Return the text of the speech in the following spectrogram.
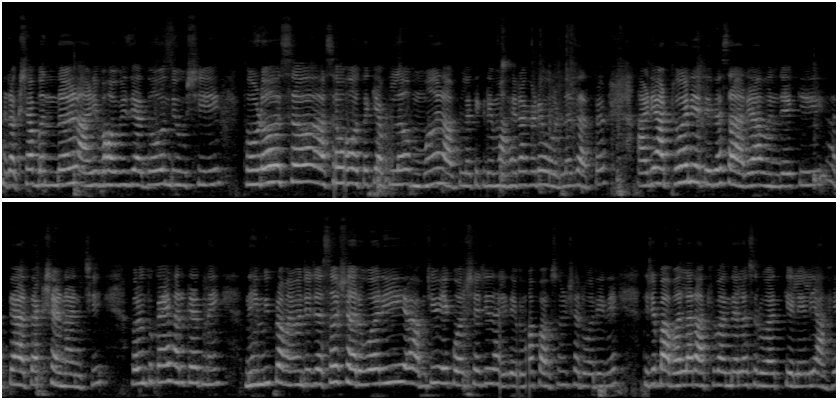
रक्षाबंधन आणि भाऊबीज या दोन दिवशी थोडंसं असं होतं की आपलं मन आपल्या तिकडे माहेराकडे ओढलं जातं. आणि आठवण येते त्या साऱ्या म्हणजे की त्या त्या क्षणांची. परंतु काही हरकत नाही. नेहमीप्रमाणे म्हणजे जसं शर्वरी आमची एक वर्षाची झाली तेव्हापासून शर्वरीने तिच्या बाबाला राखी बांधायला सुरुवात केलेली आहे.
